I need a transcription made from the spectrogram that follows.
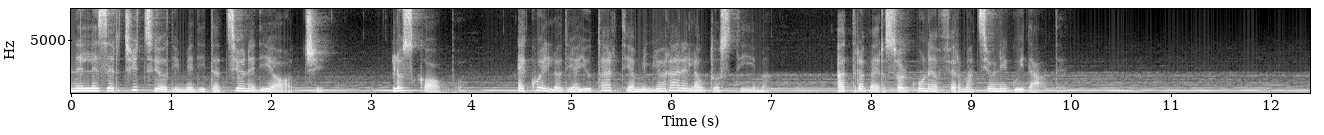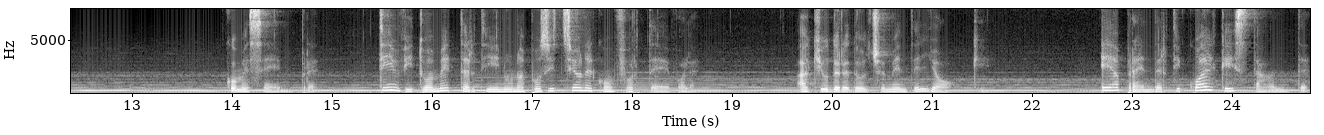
Nell'esercizio di meditazione di oggi, lo scopo è quello di aiutarti a migliorare l'autostima attraverso alcune affermazioni guidate. Come sempre, ti invito a metterti in una posizione confortevole, a chiudere dolcemente gli occhi e a prenderti qualche istante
